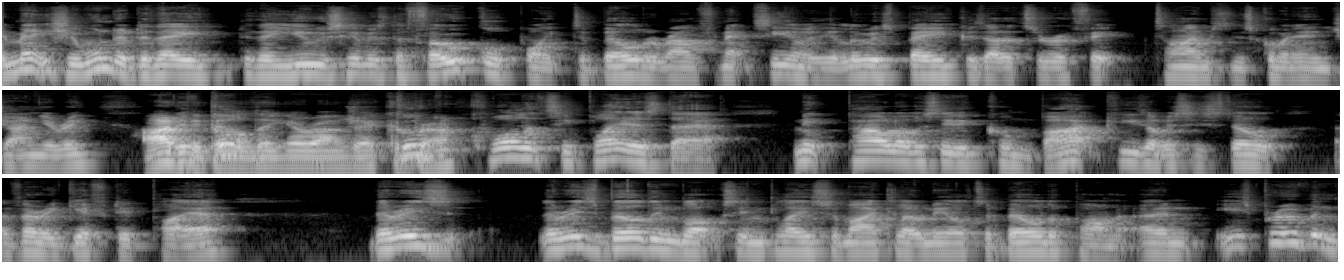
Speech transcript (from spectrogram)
it makes you wonder: do they do they use him as the focal point to build around for next season? Lewis Baker's had a terrific time since coming in in January I'd be they've got building around Jacob good Brown. quality players there. Nick Powell obviously did come back. He's obviously still a very gifted player. There is there is building blocks in place for Michael O'Neill to build upon, and he's proven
